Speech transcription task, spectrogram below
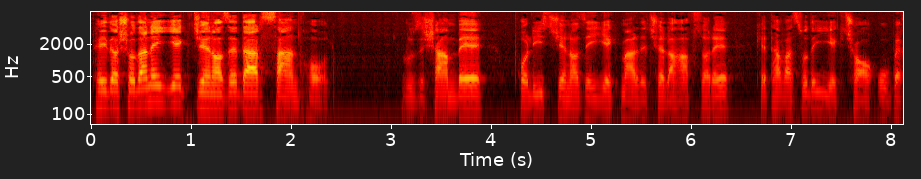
پیدا شدن یک جنازه در سندهول روز شنبه پلیس جنازه یک مرد 47 ساله که توسط یک چاقو به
